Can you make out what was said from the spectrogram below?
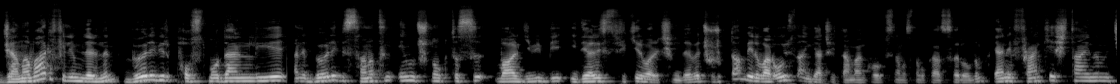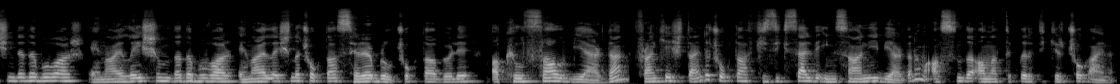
Canavar filmlerinin böyle bir postmodernliği hani böyle bir sanatın en uç noktası var gibi bir idealist fikir var içimde ve çocuktan beri var. O yüzden gerçekten ben korku sinemasına bu kadar sarıldım. Yani Frankenstein'ın içinde de bu var. Annihilation'da da bu var. Annihilation'da çok daha cerebral, çok daha böyle akılsal bir yerden. Frankenstein'da çok daha fiziksel ve insani bir yerden ama aslında anlattıkları fikir çok aynı.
